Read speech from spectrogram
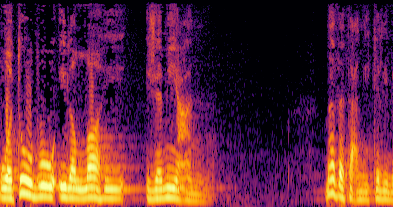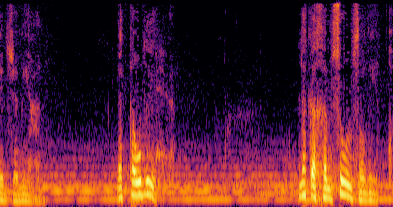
وتوبوا إلى الله جميعا. ماذا تعني كلمة جميعا؟ للتوضيح لك خمسون صديق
